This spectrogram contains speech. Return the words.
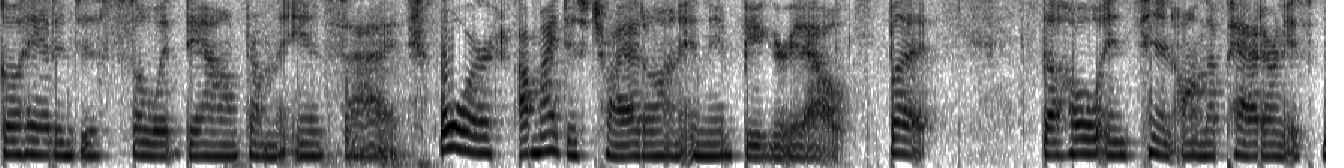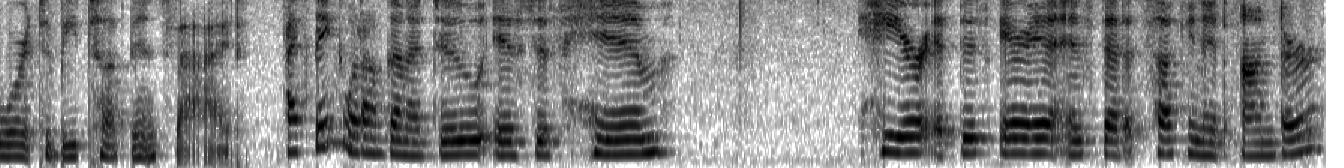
go ahead and just sew it down from the inside. Or I might just try it on and then figure it out. But the whole intent on the pattern is for it to be tucked inside. I think what I'm gonna do is just hem here at this area instead of tucking it under.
